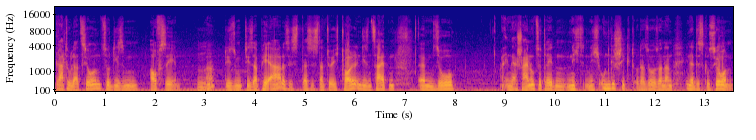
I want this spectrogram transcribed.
Gratulation zu diesem Aufsehen. Mhm. Ja, diesem, dieser PR, das ist, das ist natürlich toll in diesen Zeiten ähm, so in Erscheinung zu treten, nicht, nicht ungeschickt oder so, sondern in der Diskussion.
